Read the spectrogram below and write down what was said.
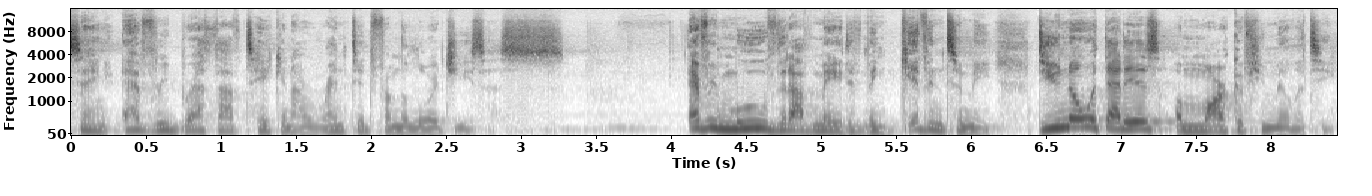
saying, Every breath I've taken, I rented from the Lord Jesus. Every move that I've made have been given to me. Do you know what that is? A mark of humility.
